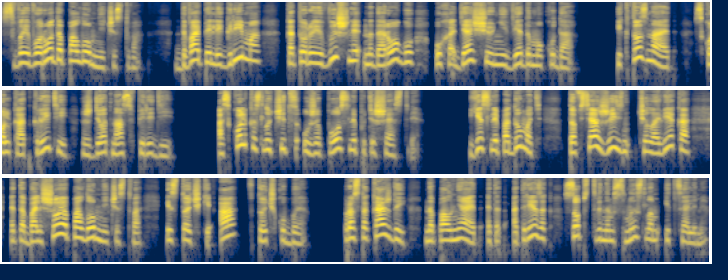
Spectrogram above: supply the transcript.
своего рода паломничество. Два пилигрима, которые вышли на дорогу, уходящую неведомо куда. И кто знает, сколько открытий ждет нас впереди. А сколько случится уже после путешествия. Если подумать, то вся жизнь человека — это большое паломничество из точки А в точку Б. Просто каждый наполняет этот отрезок собственным смыслом и целями.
